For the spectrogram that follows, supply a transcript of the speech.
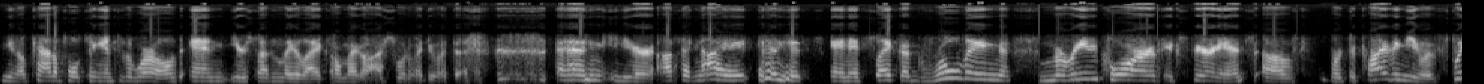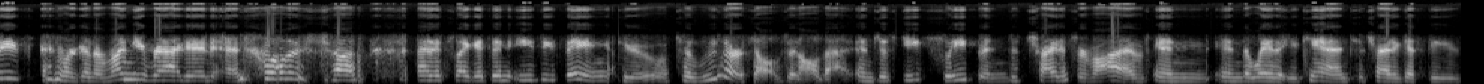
you know, catapulting into the world and you're suddenly like, oh my gosh, what do I do with this? And you're up at night and it's, and it's like a grueling Marine Corps experience of we're depriving you of sleep and we're going to run you ragged and all this stuff. And it's like, it's an easy thing to, to lose ourselves in all that and just eat, sleep and just try to survive in, in the way that you can to try to get these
